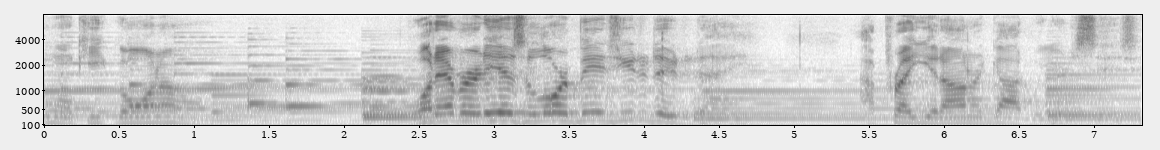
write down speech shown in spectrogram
I'm going to keep going on. Whatever it is the Lord bids you to do today, I pray you'd honor God with your decision.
